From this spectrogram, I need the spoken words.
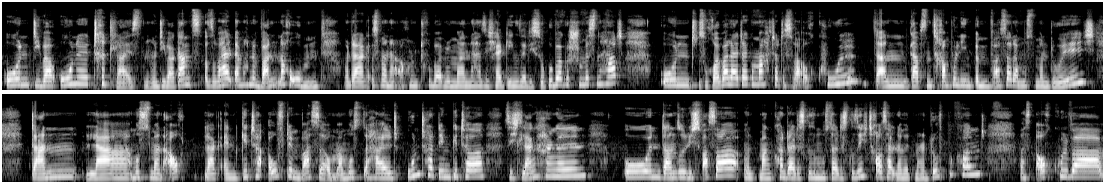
und die war ohne Trittleisten und die war ganz, also war halt einfach eine Wand nach oben und da ist man halt auch drüber, wenn man sich halt gegenseitig so rübergeschmissen hat und so Räuberleiter gemacht hat, das war auch cool. Dann gab es ein Trampolin im Wasser, da musste man durch. Dann la musste man auch lag ein Gitter auf dem Wasser und man musste halt unter dem Gitter sich langhangeln und dann so durchs Wasser und man konnte halt das, musste halt das Gesicht raushalten, damit man Luft bekommt. Was auch cool war,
